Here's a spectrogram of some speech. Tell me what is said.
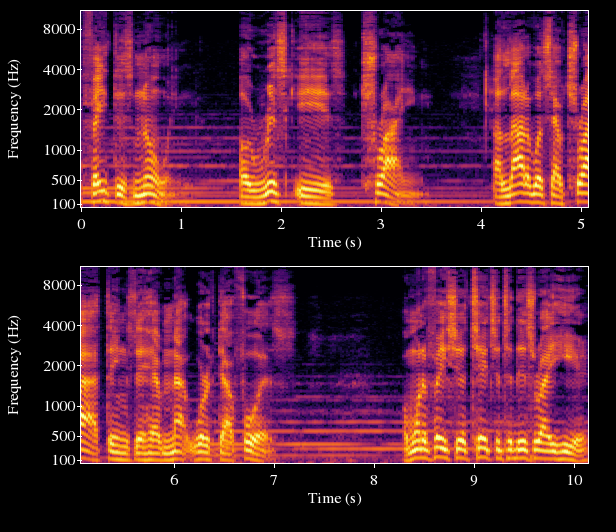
Faith is knowing. A risk is trying. A lot of us have tried things that have not worked out for us. I want to face your attention to this right here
